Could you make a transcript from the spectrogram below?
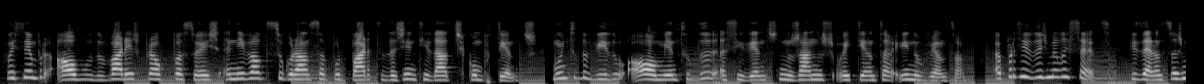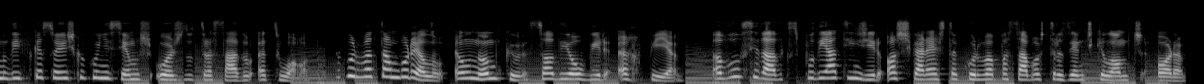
foi sempre alvo de várias preocupações a nível de segurança por parte das entidades competentes, muito devido ao aumento de acidentes nos anos 80 e 90. A partir de 2007, fizeram-se as modificações que conhecemos hoje do traçado atual. A curva Tamburello é um nome que, só de ouvir, arrepia. A velocidade que se podia atingir ao chegar a esta curva passava os 300 km h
